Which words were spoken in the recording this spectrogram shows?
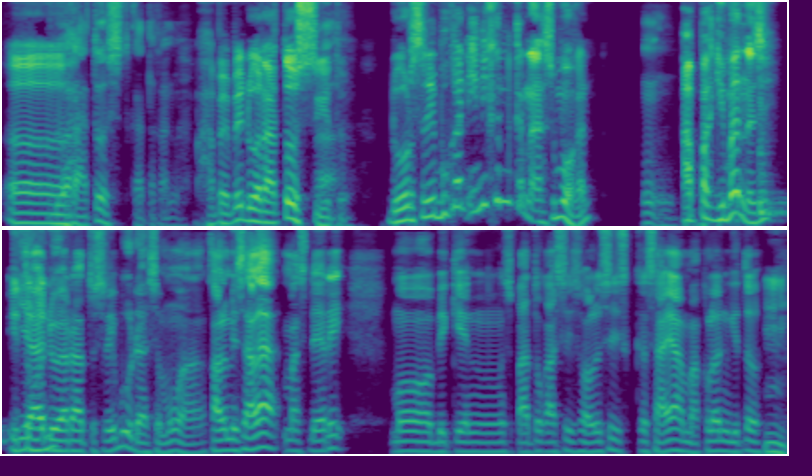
Eh 200 katakanlah. HPP 200 gitu. 200 ribu kan ini kan kena semua kan? Mm-mm. Apa gimana sih? Itu Ya kan? 200 ribu udah semua. Kalau misalnya Mas Dery mau bikin sepatu kasih solusi ke saya sama klon gitu, Hmm.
